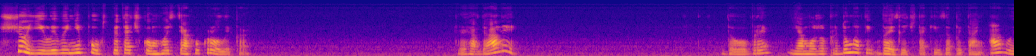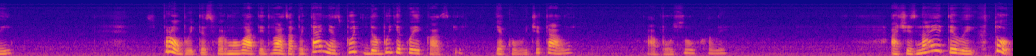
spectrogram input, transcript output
Що їли винні пух з п'ятачком в гостях у кролика? Пригадали? Добре, я можу придумати безліч таких запитань. А ви? Спробуйте сформувати два запитання з будь до будь-якої казки, яку ви читали або слухали. А чи знаєте ви, хто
